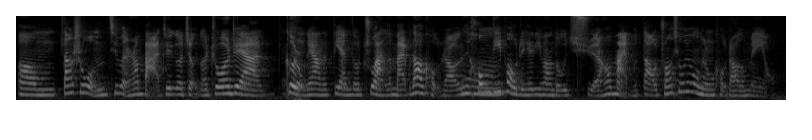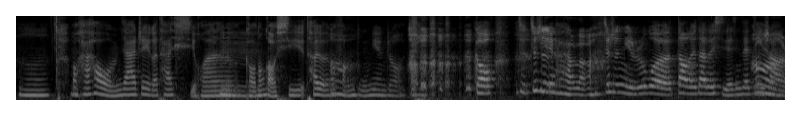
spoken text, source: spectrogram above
嗯，当时我们基本上把这个整个 Georgia 各种各样的店都转了，买不到口罩，那 Home Depot 这些地方都去，然后买不到装修用那种口罩都没有。嗯，哦，还好我们家这个他喜欢搞东搞西，他有那个防毒面罩，就是 高，就就是厉害了，就是你如果倒了一大堆洗洁精在地上，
